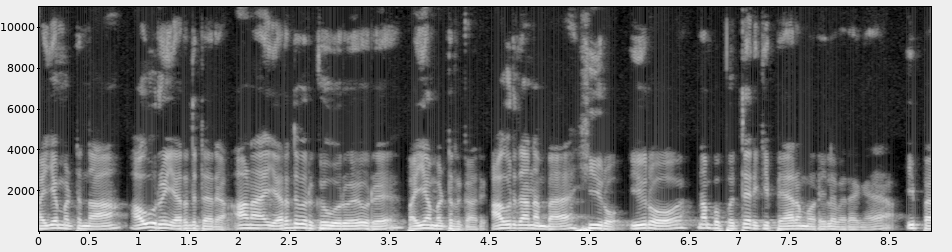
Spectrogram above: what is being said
பையன் மட்டும்தான். அவரும் இறந்துட்டாரு. ஆனா இறந்தவருக்கு ஒரு ஒரு பையன் மட்டும் இருக்காரு. அவர் தான் நம்ம ஹீரோ ஹீரோ நம்ம பொத்தேரிக்கு பேர முறையில் வராங்க. இப்போ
